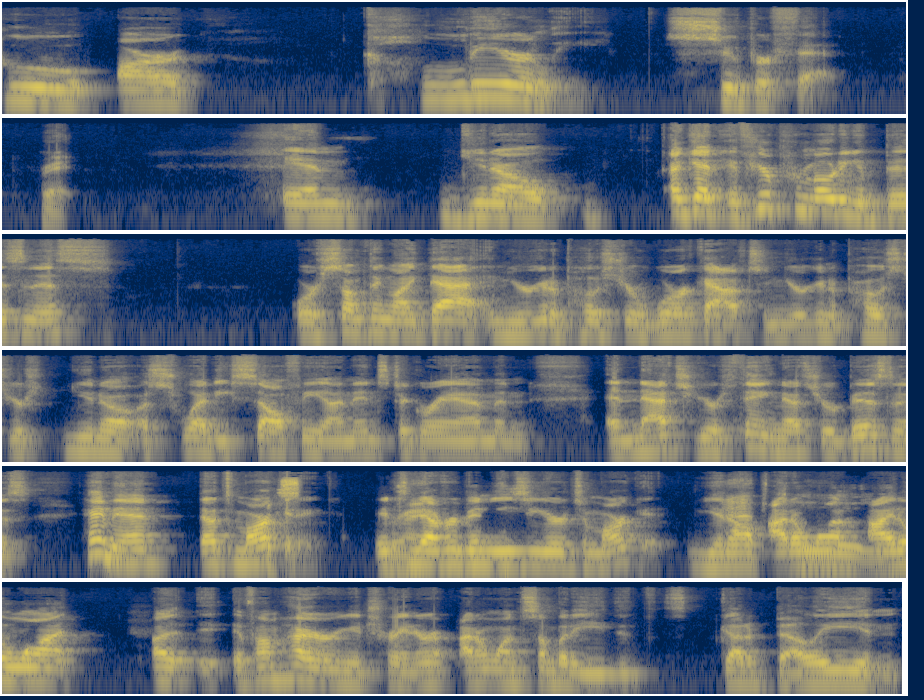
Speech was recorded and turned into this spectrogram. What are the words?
who are clearly super fit. And you know, again, if you're promoting a business or something like that and you're going to post your workouts and you're going to post your you know a sweaty selfie on Instagram and and that's your thing, that's your business. Hey man, that's marketing. It's right. never been easier to market. You know, I don't want I don't want uh, if I'm hiring a trainer, I don't want somebody that's got a belly and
